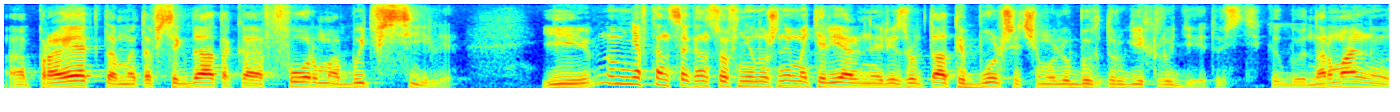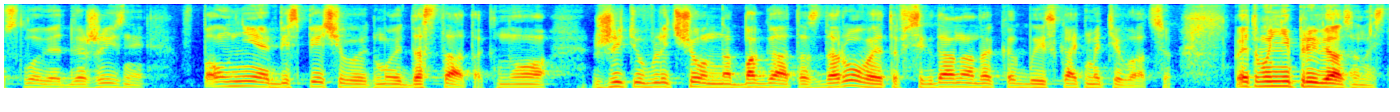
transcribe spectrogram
а, проектом, это всегда такая форма быть в силе. И ну, мне в конце концов не нужны материальные результаты больше, чем у любых других людей. То есть как бы нормальные условия для жизни вполне обеспечивают мой достаток. Но жить увлеченно, богато, здорово, это всегда надо как бы искать мотивацию. Поэтому непривязанность.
